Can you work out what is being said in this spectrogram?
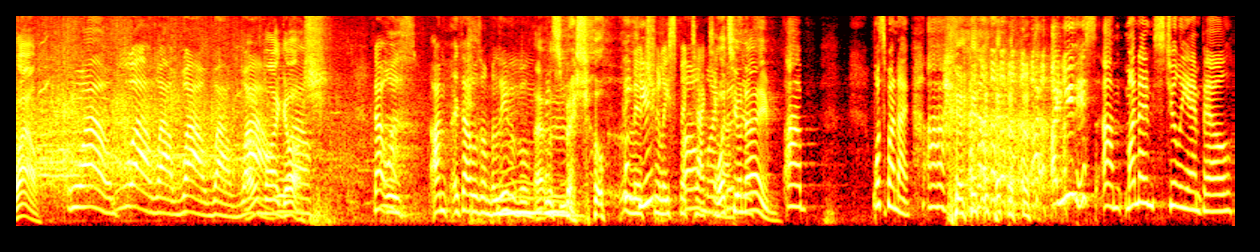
Wow. Wow. Wow, wow, wow, wow, wow. Oh my gosh. That was um, that was unbelievable. That was special. Thank Literally spectacular. What's your name? Um, what's my name? Uh, I, I knew this. Um, my name's Julee-Anne Bell.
